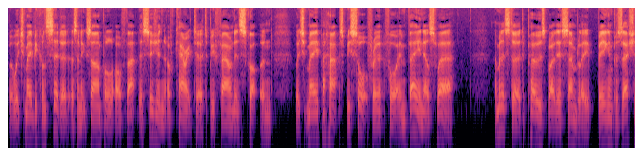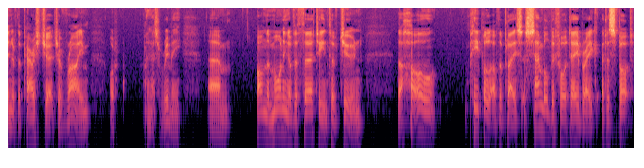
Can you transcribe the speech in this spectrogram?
but which may be considered as an example of that decision of character to be found in Scotland which may perhaps be sought for, for in vain elsewhere. A minister deposed by the Assembly, being in possession of the parish church of Rhyme, or I think that's Rimmy, um, on the morning of the 13th of June, the whole people of the place assembled before daybreak at a spot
